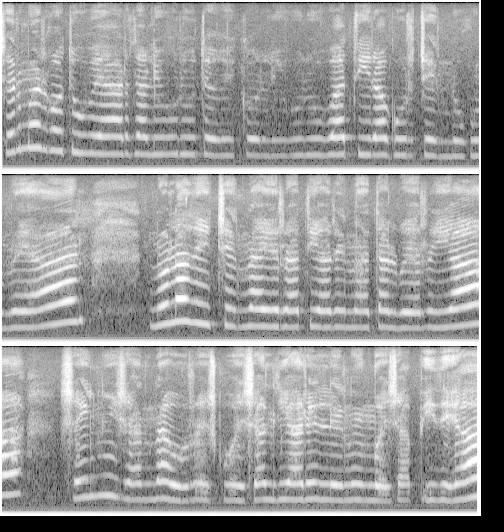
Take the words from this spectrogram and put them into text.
Zer margotu behar da liburutegiko liburu bat irakurtzen dugunean? Nola deitzen da irratiaren atal berria? Zein izan da urrezko esaldiaren lehenengo esapidea?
